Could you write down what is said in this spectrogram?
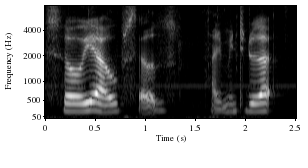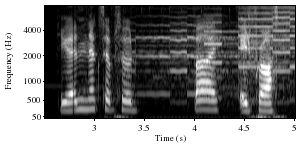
So yeah, oops, that was I didn't mean to do that. See you guys in the next episode. Bye, Aid Frost.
